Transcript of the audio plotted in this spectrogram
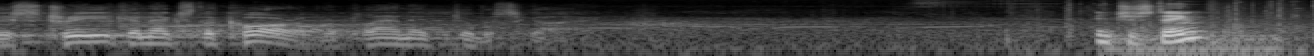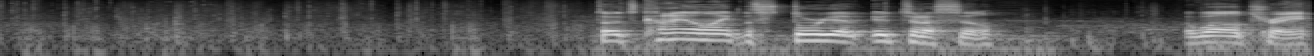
This tree connects the core of the planet to the sky. Interesting. So it's kind of like the story of Yggdrasil, the world tree.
